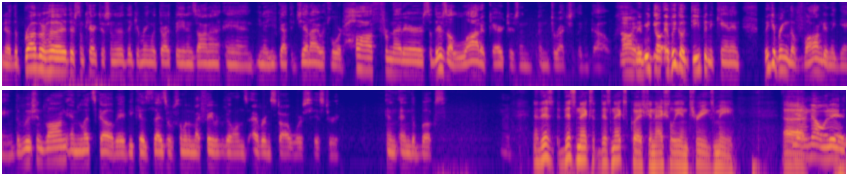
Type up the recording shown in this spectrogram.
you know, the Brotherhood. There's some characters from there they can bring with Darth Bane and Zannah, and you know, you've got the Jedi with Lord Hoth from that era. So there's a lot of characters and, and directions they can go. Oh, yeah. If we go if we go deep into canon, we could bring the Vong in the game, the Yuuzhan Vong, and let's go, babe, because those are some of my favorite villains ever in Star Wars history, and and the books. Now this this next this next question actually intrigues me. yeah, Uh, no, it is.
